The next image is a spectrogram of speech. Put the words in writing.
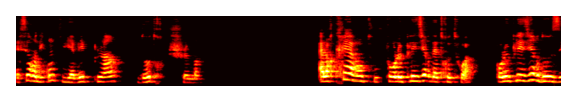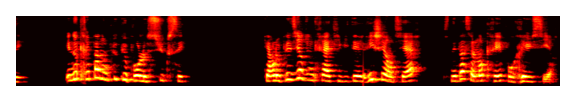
elle s'est rendue compte qu'il y avait plein d'autres chemins. Alors crée avant tout pour le plaisir d'être toi, pour le plaisir d'oser, et ne crée pas non plus que pour le succès, car le plaisir d'une créativité riche et entière, ce n'est pas seulement créer pour réussir,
